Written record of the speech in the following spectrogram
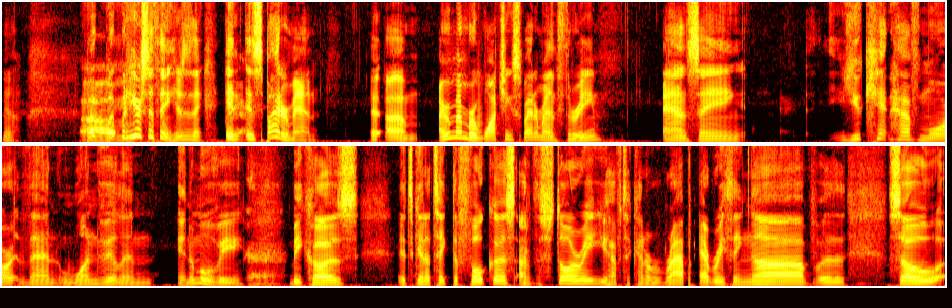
yeah. But, but but Um, here's the thing. Here's the thing. In yeah. in Spider Man, um, I remember watching Spider Man three, and saying, you can't have more than one villain in a movie Yeah. because it's gonna take the focus out of the story. You have to kind of wrap everything up. uh, So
